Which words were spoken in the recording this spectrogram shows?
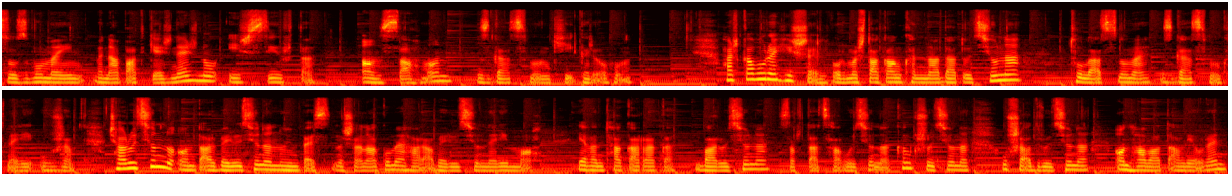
սուզվում էին բնապատկերներն ու իր սիրտը, անսահման զգացմունքի գրոհում։ Հարկավոր է հիշել, որ մշտական քննադատությունը թույլատնում է զգացմունքների ուժը։ Չարությունն ու անտարբերությունը նույնպես նշանակում է հարաբերությունների մահ եւ ընդհակառակը բարությունը, սրտացավությունը, քնքշությունը, ուշադրությունը անհավատալիորեն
